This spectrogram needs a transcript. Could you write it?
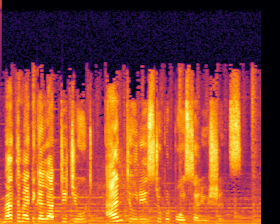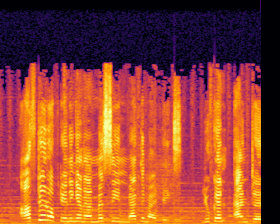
mathematical aptitude and theories to propose solutions. After obtaining an MSc in mathematics, you can enter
